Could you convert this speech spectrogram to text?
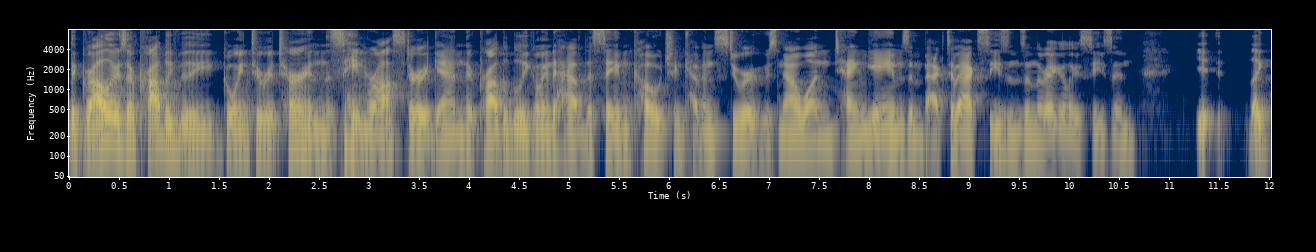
the growlers are probably going to return the same roster again they're probably going to have the same coach and kevin stewart who's now won 10 games in back-to-back seasons in the regular season it, like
